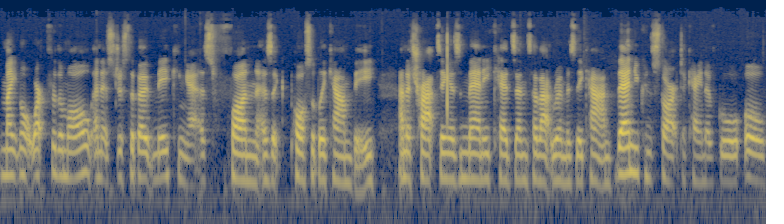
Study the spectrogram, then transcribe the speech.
might not work for them all and it's just about making it as fun as it possibly can be and attracting as many kids into that room as they can. Then you can start to kind of go oh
